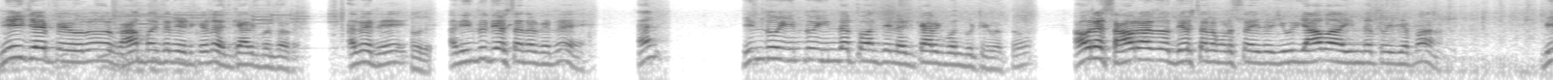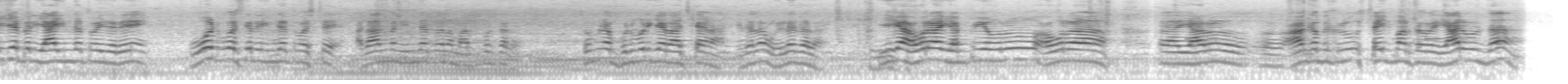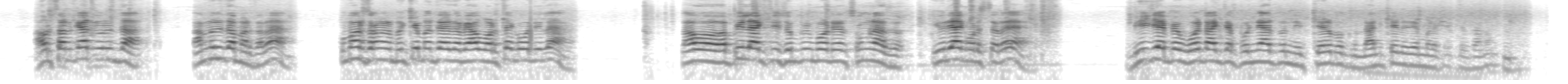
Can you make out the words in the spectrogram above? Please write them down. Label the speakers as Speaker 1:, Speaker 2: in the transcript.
Speaker 1: B J ಪಿಯವರು ರಾಮ ಮಂದಿರ ಹಿಡ್ಕೊಂಡು ಅಧಿಕಾರಕ್ಕೆ ಬಂದವ್ರು. ಅಲ್ವೇನ್ರಿ
Speaker 2: ಹೌದು.
Speaker 1: ಅದು ಹಿಂದೂ ದೇವಸ್ಥಾನ ಅಲ್ವೇನ್ರಿ ಹಾಂ? ಹಿಂದೂ ಹಿಂದೂ ಹಿಂದತ್ವ ಅಂತೇಳಿ ಅಧಿಕಾರಕ್ಕೆ ಬಂದ್ಬಿಟ್ಟು ಇವತ್ತು. ಅವರೇ ಸಾವಿರಾರು ದೇವಸ್ಥಾನ ಉಳಿಸ್ತಾ ಇದ್ರು. ಇವ್ರು ಯಾವ ಹಿಂದತ್ವ ಇದೆಯಪ್ಪ? ಬಿ ಜೆ ಪಿಗೆ ಯಾವ ಹಿಂದತ್ವ ಇದೆ ರೀ ಓಟ್ಗೋಸ್ಕರ ಹಿಂದತ್ವ ಅಷ್ಟೇ. ಅದಾದ್ಮೇಲೆ ಹಿಂದತ್ವ ಎಲ್ಲ ಮರ್ತ್ಬಿಡ್ತಾರೆ. ಸುಮ್ಮನೆ ಬುಡ್ಬುಡಿಕೆ ರಾಜಕಾರಣ. ಇದೆಲ್ಲ ಒಳ್ಳೇದಲ್ಲ. ಈಗ ಅವರ ಎಂ ಪಿಯವರು ಅವರ ಯಾರು ಆಗಮಿಕರು ಸ್ಟ್ರೈಕ್ ಮಾಡ್ತಾವ್ರೆ ಯಾರ ವಿರುದ್ಧ? ಅವ್ರ ಸರ್ಕಾರದ ವಿರುದ್ಧ. ನಮ್ಮ ವಿರುದ್ಧ ಮಾಡ್ತಾರಾ? ಕುಮಾರಸ್ವಾಮಿ ಮುಖ್ಯಮಂತ್ರಿ ಆದಾಗ ಯಾವ ಹೊಡ್ಸಕ್ಕೆ ಹೋಗಲಿಲ್ಲ? ನಾವು ಅಪೀಲ್ ಹಾಕ್ತೀವಿ ಸುಪ್ರೀಂ ಕೋರ್ಟ್ ಅದು ಇವ್ರು ಯಾಕೆ ಹೊಡಿಸ್ತಾರೆ ಬಿ ಜೆ ಪಿ ಓಟ್ ಹಾಕ್ತಾರೆ ಪುಣ್ಯಾತ್ಮ ನೀವು ಕೇಳ್ಬೇಕು, ನಾನು ಕೇಳಿದ್ರೆ ಏನು ಮಾಡೋಕ್ಕೆ ನಾನು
